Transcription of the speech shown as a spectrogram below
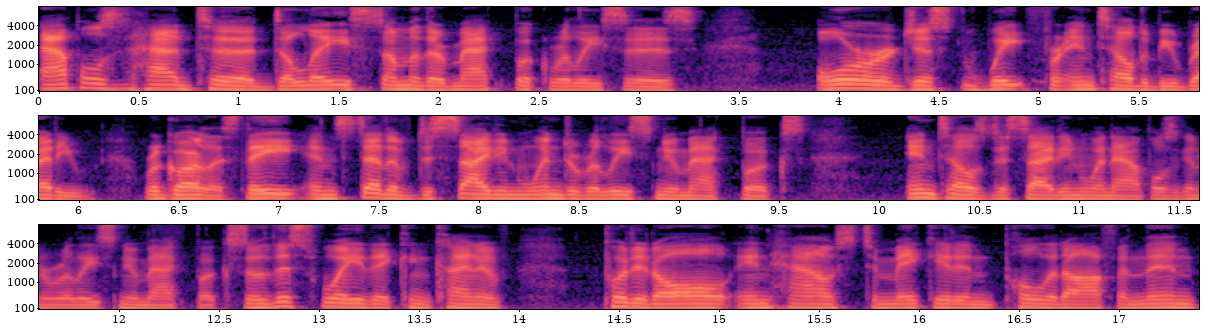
Apple's had to delay some of their MacBook releases or just wait for Intel to be ready regardless. They instead of deciding when to release new MacBooks, Intel's deciding when Apple's going to release new MacBooks. So this way they can kind of put it all in house to make it and pull it off and then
